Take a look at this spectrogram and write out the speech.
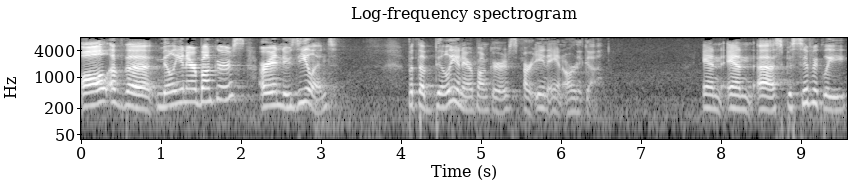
all of the millionaire bunkers are in New Zealand, but the billionaire bunkers are in Antarctica. And and uh, specifically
